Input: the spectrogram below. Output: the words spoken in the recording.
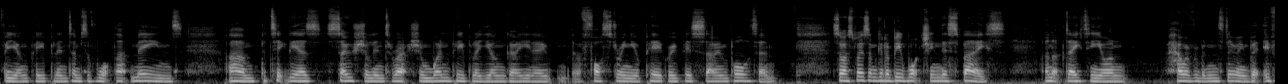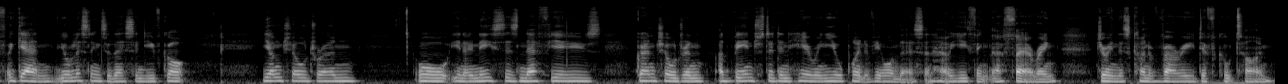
for young people in terms of what that means, um, particularly as social interaction when people are younger. You know, fostering your peer group is so important. So I suppose I'm going to be watching this space and updating you on how everyone's doing. But if again you're listening to this and you've got young children or you know nieces, nephews, grandchildren, I'd be interested in hearing your point of view on this and how you think they're faring during this kind of very difficult time.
